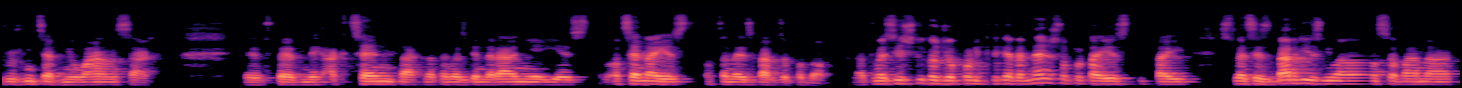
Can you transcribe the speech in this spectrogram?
różnica w niuansach, w pewnych akcentach, natomiast generalnie jest, ocena jest, ocena jest bardzo podobna. Natomiast jeśli chodzi o politykę wewnętrzną, tutaj jest, tutaj sytuacja jest bardziej zniuansowana,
